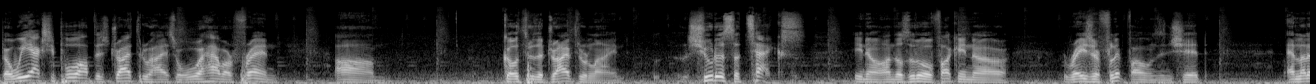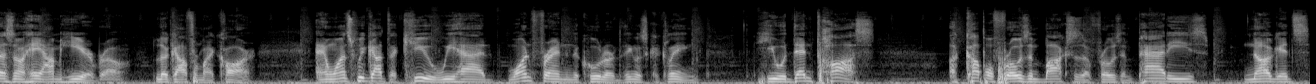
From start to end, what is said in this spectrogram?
but we actually pull off this drive-through heist where we'll have our friend um, go through the drive-through line, shoot us a text, you know, on those little fucking uh, Razr flip phones and shit and let us know, hey, I'm here, bro. Look out for my car. And once we got the queue, we had one friend in the cooler, I think it was Kakling. He would then toss a couple frozen boxes of frozen patties, nuggets,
